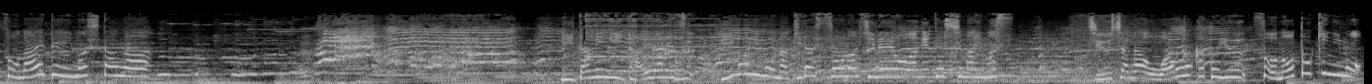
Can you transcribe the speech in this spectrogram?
備えていましたが痛みに耐えられず今にも泣き出しそうな悲鳴を上げてしまいます。注射が終わろうかというその時にも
